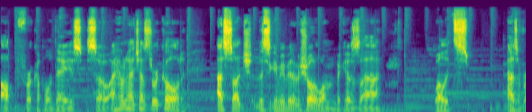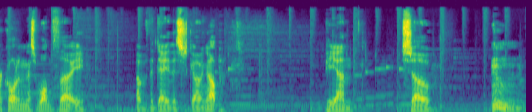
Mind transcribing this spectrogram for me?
up for a couple of days, so I haven't had a chance to record. As such, this is going to be a bit of a shorter one because, uh, well, it's, as of recording this, 1.30 of the day this is going up. PM. So, we're going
